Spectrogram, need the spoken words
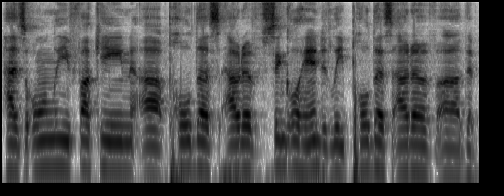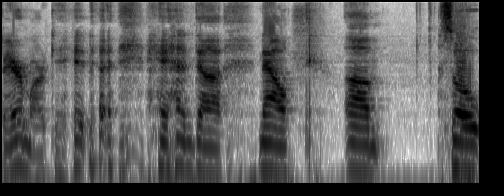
has only fucking uh, pulled us out of single handedly pulled us out of uh, the bear market, and now. Um, so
